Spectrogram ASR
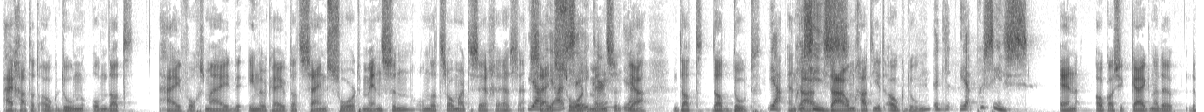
hij gaat dat ook doen omdat hij volgens mij de indruk heeft dat zijn soort mensen, om dat zo maar te zeggen, hè, zijn, Ja, zijn ja, soort zeker, mensen, ja. ja. dat, dat doet. Ja, En daar- precies. daarom gaat hij het ook doen. Het, ja, precies. En ook als je kijkt naar de, de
